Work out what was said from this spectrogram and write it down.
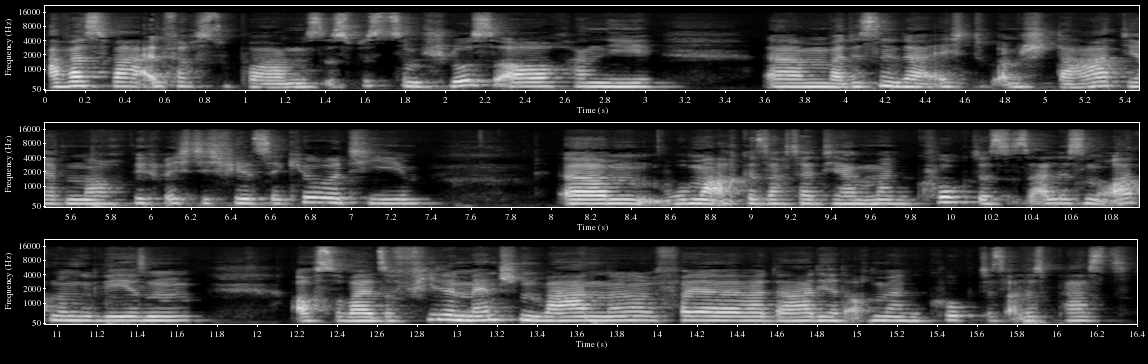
aber es war einfach super. Und es ist bis zum Schluss auch, haben die ähm, bei Disney da echt am Start, die hatten auch richtig viel Security ähm, wo man auch gesagt hat, die haben mal geguckt, das ist alles in Ordnung gewesen. Auch so, weil so viele Menschen waren, ne? Feuerwehr war da, die hat auch immer geguckt, dass alles passt.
